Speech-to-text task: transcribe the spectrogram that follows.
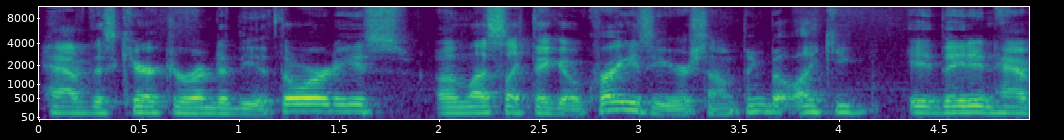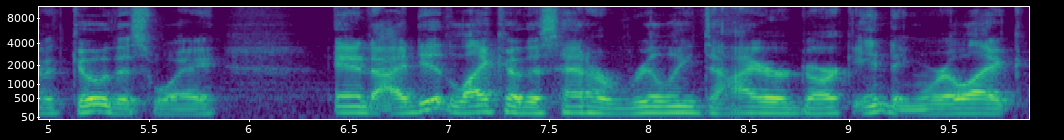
have this character under the authorities unless like they go crazy or something. But like you, it, they didn't have it go this way, and I did like how this had a really dire, dark ending where like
